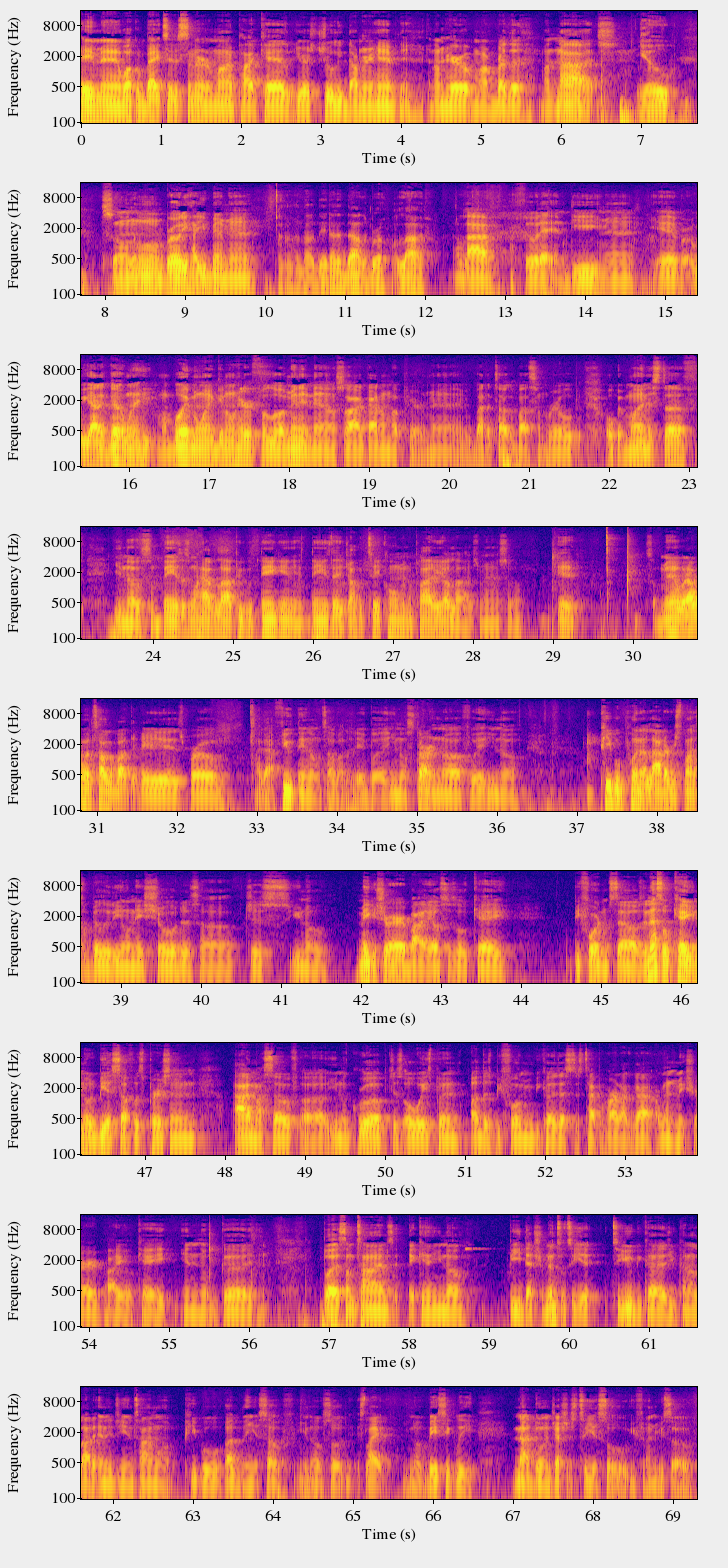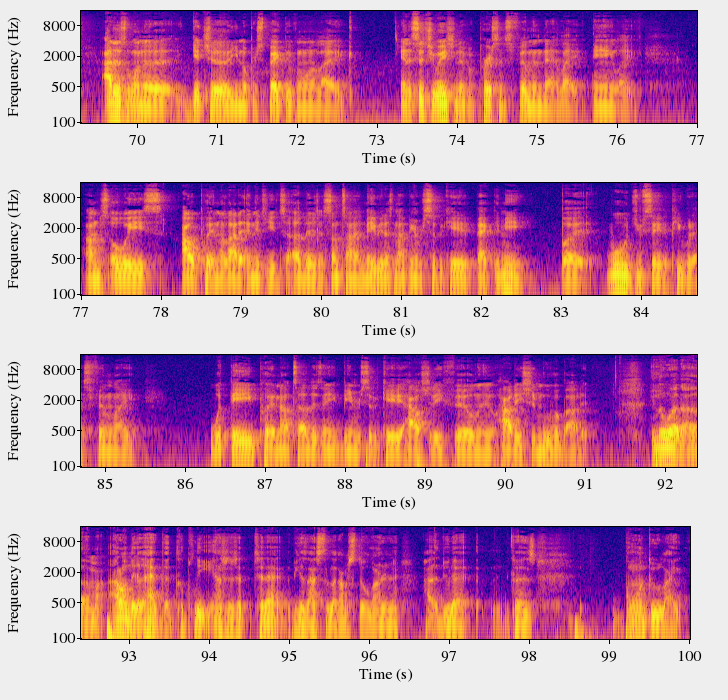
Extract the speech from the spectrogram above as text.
Hey man, welcome back to the Center of the Mind podcast with yours truly, Dahmer Hampton, and I'm here with my brother Manaj. Yo, So on, Brody, how you been, man? uh, no day not a dollar, bro. Alive. Alive. I feel that indeed, man. Yeah, bro. We got a good one. He, my boy been wanting to get on here for a little minute now, so I got him up here, man. We about to talk about some real open, open-minded stuff. You know, some things that's gonna have a lot of people thinking, and things that y'all can take home and apply to your lives, man. So, yeah. So, man, what I want to talk about today is, bro. I got a few things I'm gonna talk about today, but you know, starting off with, you know, people putting a lot of responsibility on their shoulders of just you know making sure everybody else is okay before themselves. And that's okay you know to be a selfless person. I myself uh you know grew up just always putting others before me because that's the type of heart i got. I want to make sure everybody okay and you know good. But sometimes it can you know be detrimental to you to you because you put a lot of energy and time on people other than yourself you know so it's like you know basically not doing justice to your soul. You feel me? So I just want to get your you know perspective on like in a situation if a person's feeling that like dang like I'm just always outputting a lot of energy into others and sometimes maybe that's not being reciprocated back to me. But what would you say to people that's feeling like what they putting out to others ain't being reciprocated? How should they feel and how they should move about it? You know what? Um, I don't think I have the complete answers to that because I still like I'm still learning how to do that because going through like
